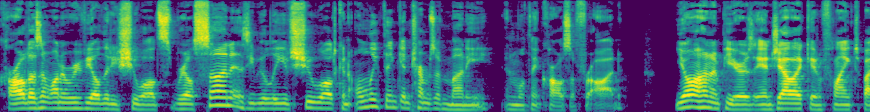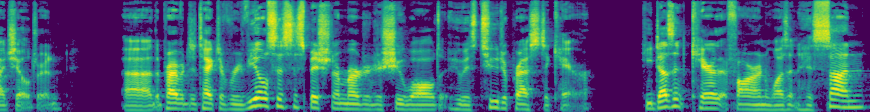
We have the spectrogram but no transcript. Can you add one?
Carl doesn't want to reveal that he's Schuwald's real son, as he believes Schuwald can only think in terms of money and will think Carl's a fraud. Johan appears, angelic and flanked by children. Uh, the private detective reveals his suspicion of murder to Schuwald, who is too depressed to care. He doesn't care that Fahren wasn't his son,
